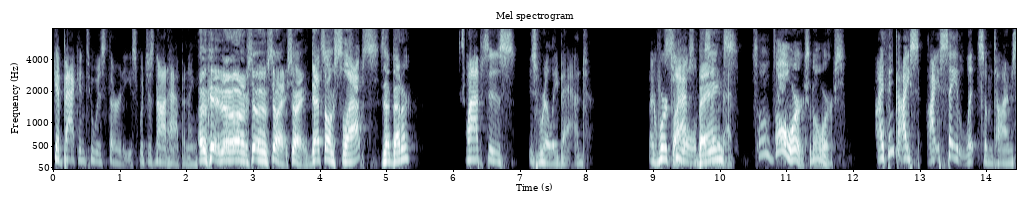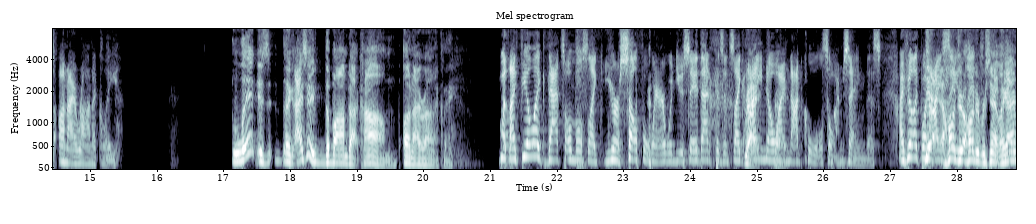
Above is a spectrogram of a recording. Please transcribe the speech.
get back into his thirties, which is not happening. Okay, no, no, so, sorry, sorry. That song slaps. Is that better? Slaps is is really bad. Like we're slaps, too old to say bangs. So it all works. It all works. I think I I say lit sometimes unironically. Lit is like I say thebomb.com unironically. But I feel like that's almost like you're self-aware when you say that because it's like I know right. I'm not cool, so I'm saying this. I feel like when yeah, I say 100 lit, 100%. I Like I'm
